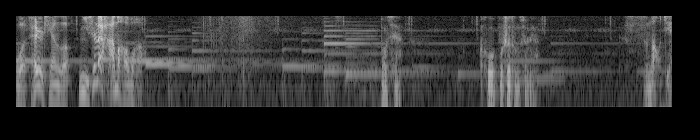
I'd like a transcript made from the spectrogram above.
我才是天鹅，你是癞蛤蟆，好不好？抱歉，可我不是同性恋。死脑筋。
